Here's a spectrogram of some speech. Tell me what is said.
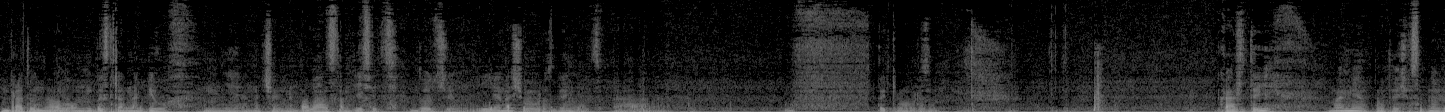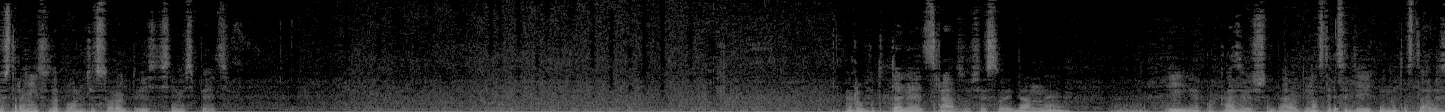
брату дал, он быстро набил мне начальный баланс, там 10 доджи, и я начал его разгонять а, таким образом. Каждый момент, ну, вот я сейчас обновлю страницу, запомните, 40, 275. робот удаляет сразу все свои данные э, и показывает, что да, вот у нас 39 минут осталось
